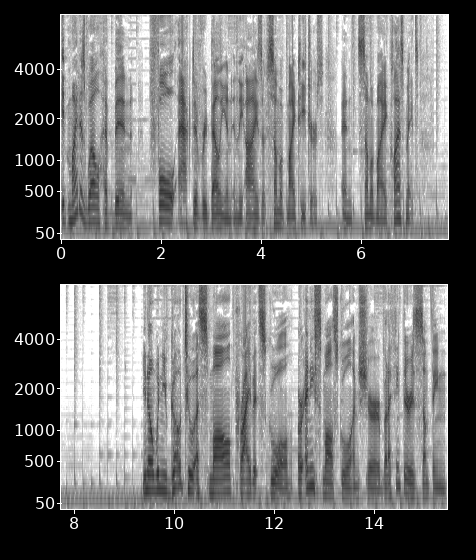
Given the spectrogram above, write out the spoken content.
it might as well have been full active rebellion in the eyes of some of my teachers and some of my classmates. You know, when you go to a small private school, or any small school, I'm sure, but I think there is something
